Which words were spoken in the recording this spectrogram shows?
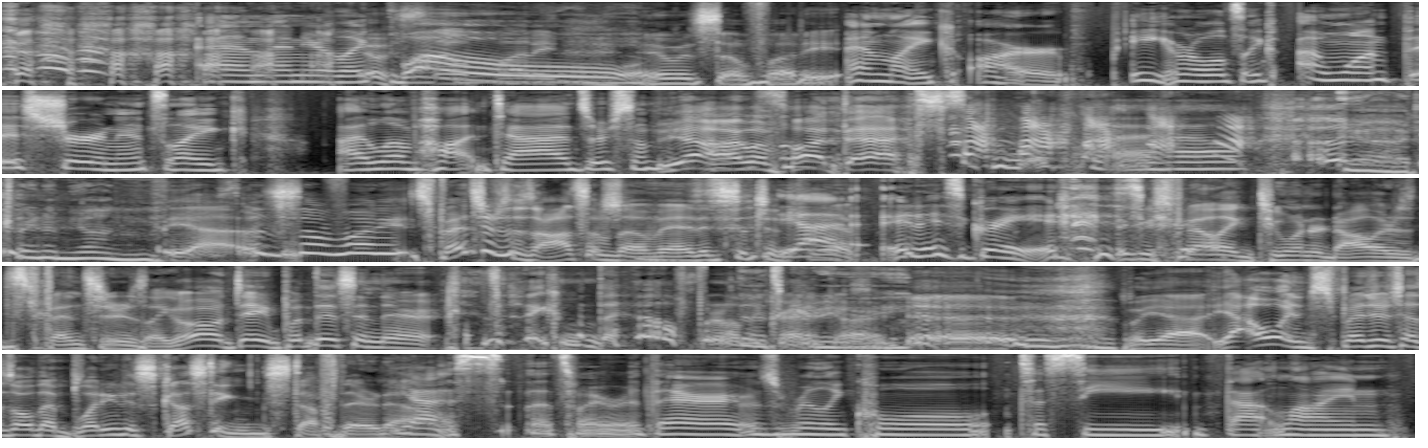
and then you're like, It so "Whoa!" funny. It was so funny. and like our eight year old's like, "I want this shirt," and it's like, "I love hot dads" or something. Yeah, I love hot dads. What the hell? Yeah, train them young. yeah, it was so funny. Spencer's is awesome though, man. It's such a Yeah, trip. it is great. It I think we great. spent like two hundred dollars at Spencer's. Like, oh, Dave, put this in there. It's like, what the hell? Put it on That's the credit crazy. card. but yeah, yeah. Oh, and Spencer's has all that bloody disgusting stuff there now. Yes, that's why we're there. It was really cool to see that line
